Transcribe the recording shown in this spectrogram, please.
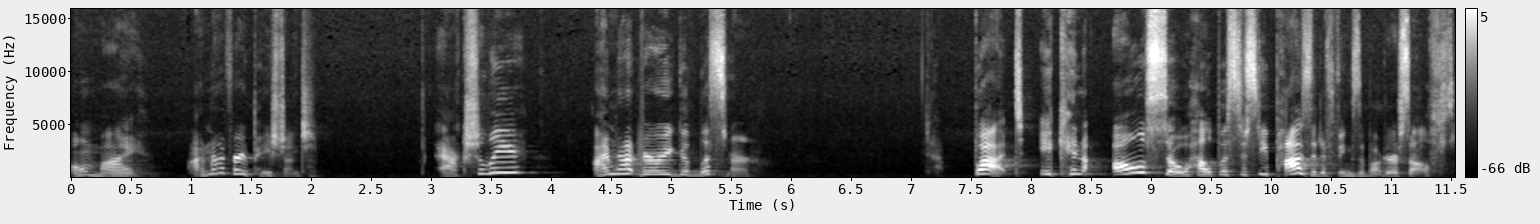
"Oh my, I'm not very patient. Actually, I'm not very good listener." But it can also help us to see positive things about ourselves.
